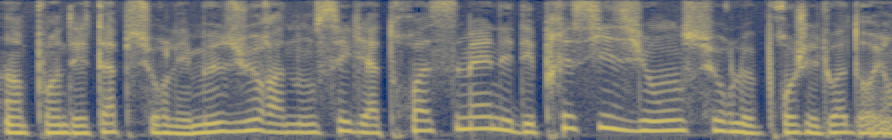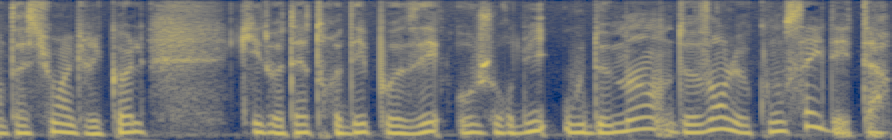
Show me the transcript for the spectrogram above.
Un point d'étape sur les mesures annoncées il y a trois semaines et des précisions sur le projet de loi d'orientation agricole qui doit être déposé aujourd'hui ou demain devant le Conseil d'État.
